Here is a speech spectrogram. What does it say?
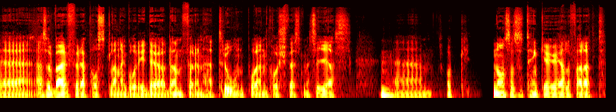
eh, alltså varför apostlarna går i döden för den här tron på en korsfäst Messias. Mm. Eh, och någonstans så tänker jag i alla fall att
